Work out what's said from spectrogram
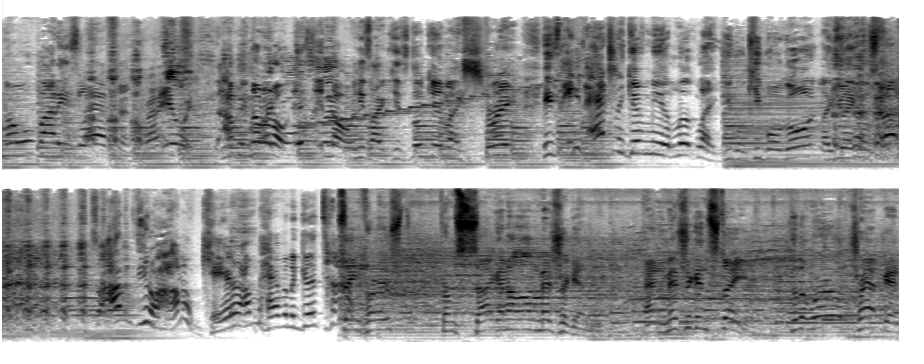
nobody's laughing. Oh, right? Really? I mean, no, no, no. It's, no, he's like he's looking like straight. He's he's actually giving me a look like you gonna keep on going, like you ain't gonna stop. so I'm, you know, I don't care. I'm having a good time. Sing first from Saginaw, Michigan, and Michigan State to the world champion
